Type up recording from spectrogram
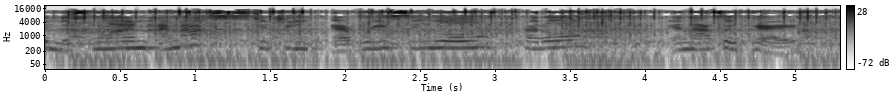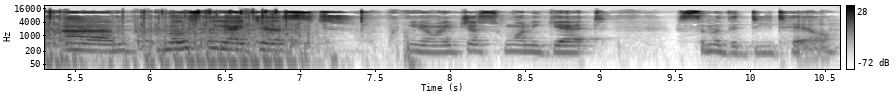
in this one. I'm not stitching every single petal, and that's okay. Um, mostly I just, you know, I just want to get some of the detail.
